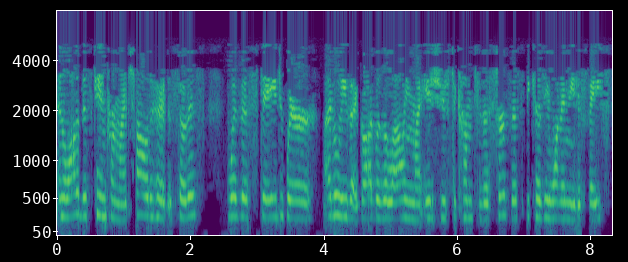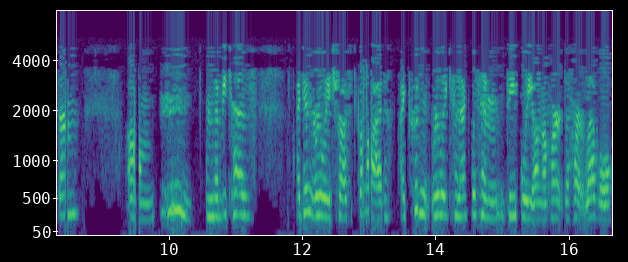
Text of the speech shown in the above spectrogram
and a lot of this came from my childhood. So this was a stage where I believe that God was allowing my issues to come to the surface because He wanted me to face them. Um, and because I didn't really trust God, I couldn't really connect with Him deeply on a heart-to-heart level.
